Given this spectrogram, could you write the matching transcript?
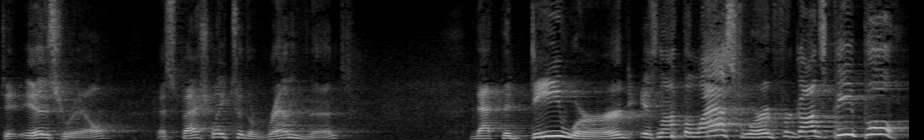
to Israel, especially to the remnant, that the D word is not the last word for God's people.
